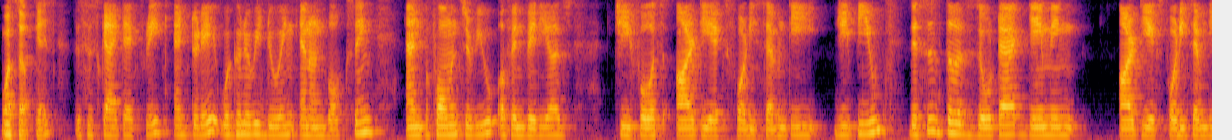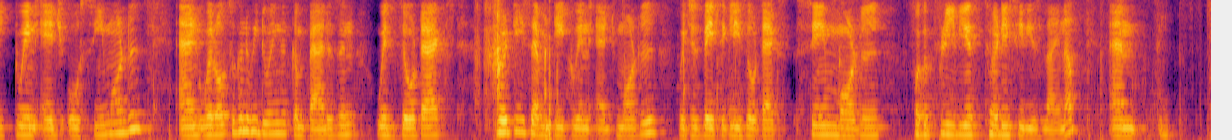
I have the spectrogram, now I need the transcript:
What's up guys, this is SkyTech Freak and today we're going to be doing an unboxing and performance review of NVIDIA's GeForce RTX 4070 GPU. This is the Zotac Gaming RTX 4070 Twin Edge OC model and we're also going to be doing a comparison with Zotac's 3070 Twin Edge model which is basically Zotac's same model for the previous 30 series lineup and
